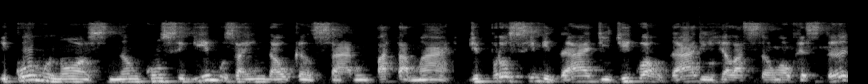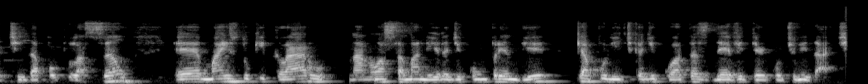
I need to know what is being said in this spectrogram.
E como nós não conseguimos ainda alcançar um patamar de proximidade, de igualdade em relação ao restante da população, é mais do que claro na nossa maneira de compreender que a política de cotas deve ter continuidade.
